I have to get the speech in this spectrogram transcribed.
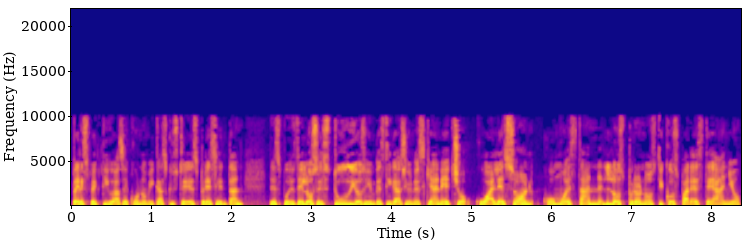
perspectivas económicas que ustedes presentan después de los estudios e investigaciones que han hecho, ¿cuáles son? ¿Cómo están los pronósticos para este año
